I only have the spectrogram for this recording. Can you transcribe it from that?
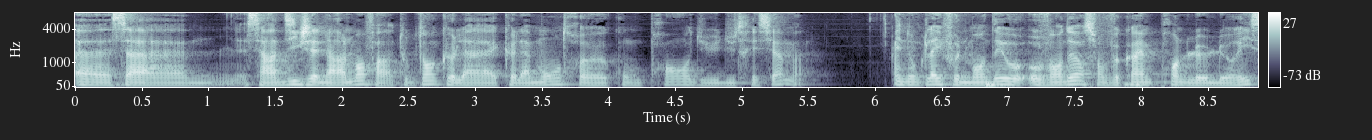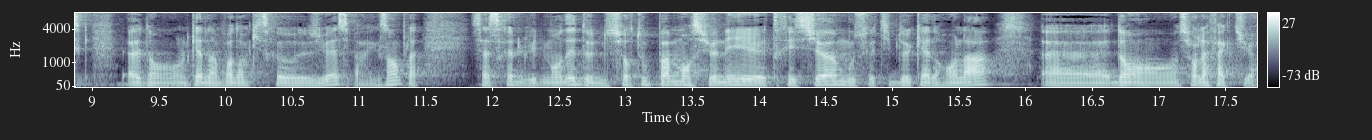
euh, ça, ça indique généralement, enfin tout le temps que la que la montre euh, comprend du, du tritium. Et donc là, il faut demander au, au, vendeur, si on veut quand même prendre le, risque, euh, dans le cas d'un vendeur qui serait aux US par exemple, ça serait de lui demander de ne surtout pas mentionner tritium ou ce type de cadran-là dans sur la facture.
